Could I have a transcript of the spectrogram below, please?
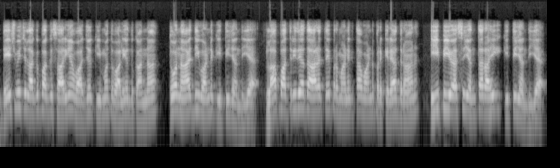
ਦੇਸ਼ ਵਿੱਚ ਲਗਭਗ ਸਾਰੀਆਂ ਵਾਜਬ ਕੀਮਤ ਵਾਲੀਆਂ ਦੁਕਾਨਾਂ ਤੋਂ ਅਨਾਜ ਦੀ ਵੰਡ ਕੀਤੀ ਜਾਂਦੀ ਹੈ। ਲਾਭਪਾਤਰੀ ਦੇ ਆਧਾਰ ਅਤੇ ਪ੍ਰਮਾਣਿਕਤਾ ਵੰਡ ਪ੍ਰਕਿਰਿਆ ਦੌਰਾਨ ਈਪੀਓਐਸ ਯੰਤਰ ਰਾਹੀਂ ਕੀਤੀ ਜਾਂਦੀ ਹੈ,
